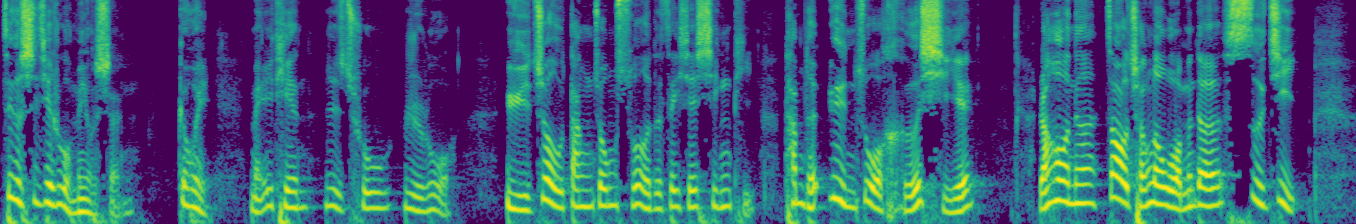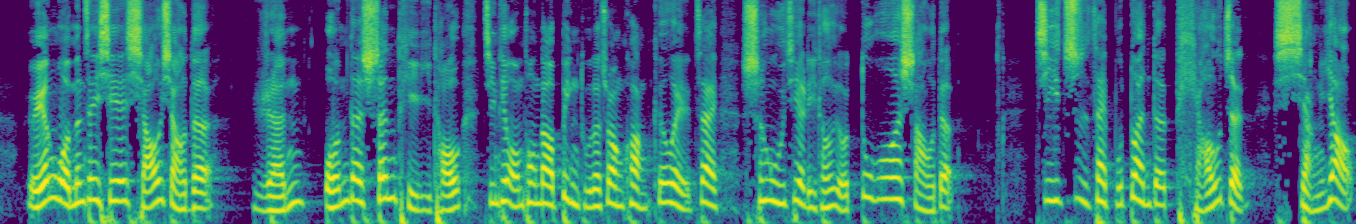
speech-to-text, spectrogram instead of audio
这个世界如果没有神，各位，每一天日出日落，宇宙当中所有的这些星体，它们的运作和谐，然后呢，造成了我们的四季，连我们这些小小的人，我们的身体里头，今天我们碰到病毒的状况，各位在生物界里头有多少的机制在不断的调整，想要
